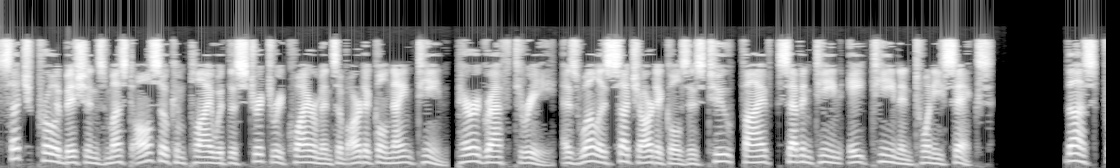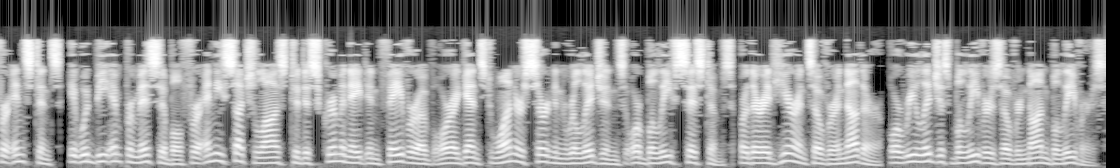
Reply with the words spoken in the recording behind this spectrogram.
Such prohibitions must also comply with the strict requirements of Article 19, paragraph 3, as well as such articles as 2, 5, 17, 18 and 26. Thus, for instance, it would be impermissible for any such laws to discriminate in favor of or against one or certain religions or belief systems, or their adherents over another, or religious believers over non-believers.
